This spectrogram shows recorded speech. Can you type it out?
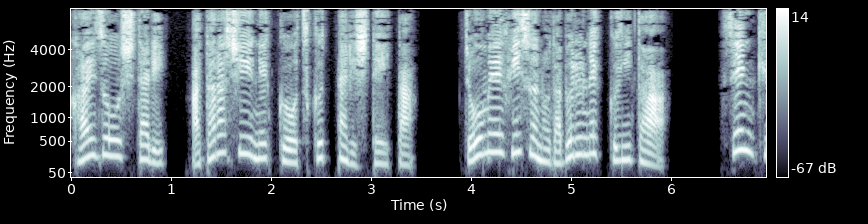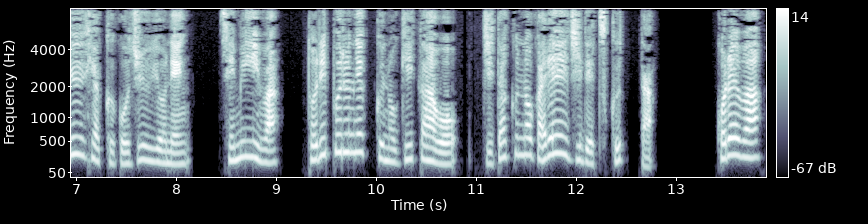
改造したり、新しいネックを作ったりしていた。上名フィスのダブルネックギター。1954年、セミーはトリプルネックのギターを自宅のガレージで作った。これは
